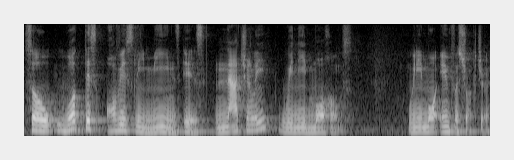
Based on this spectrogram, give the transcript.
So what this obviously means is naturally we need more homes. We need more infrastructure.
